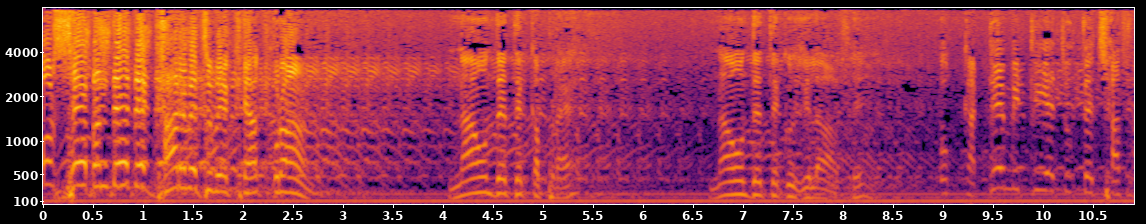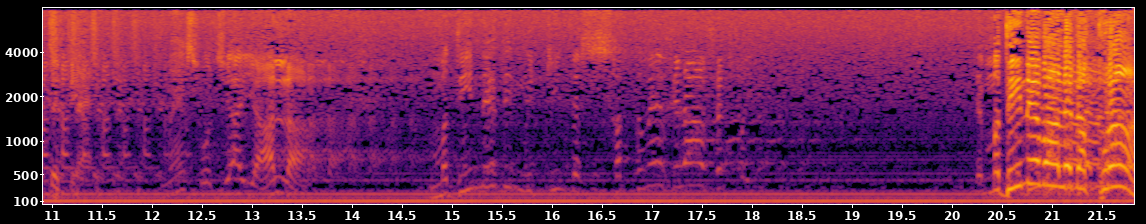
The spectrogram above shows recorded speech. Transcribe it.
اسے بندے دے گھر وچ ویکھیا قرآن نہ اندر تے کپڑا ہے نہ تے کوئی غلاف ہے وہ کٹے مٹی ہے چوتے چھت تے پیا میں سوچیا یا اللہ مدینے دی مٹی تے ستویں غلاف پئی۔ مدینے والے دا قرآن۔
